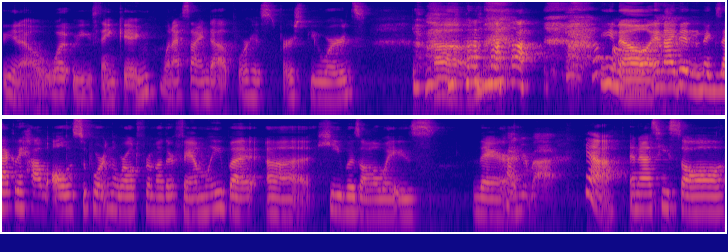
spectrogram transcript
"You know, what were you thinking when I signed up?" Were his first few words. Um, you know, and I didn't exactly have all the support in the world from other family, but uh, he was always there. had your back. Yeah, and as he saw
